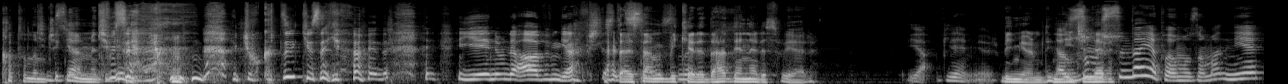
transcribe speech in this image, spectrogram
katılımcı Kimse- gelmedi. Kimse çok katı kimse gelmedi. Yeğenimle abim gelmişler. İstersen bir kere daha deneriz bir ara. Ya bilemiyorum. Bilmiyorum Ya Zoom üstünden yapalım o zaman. Niye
